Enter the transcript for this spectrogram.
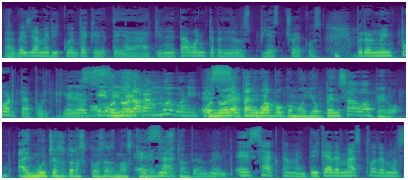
tal vez ya me di cuenta que tiene tan bonita, pero tiene los pies chuecos, pero no importa porque pero tiene no letra muy bonita. O no era tan guapo como yo pensaba, pero hay muchas otras cosas más que me gustan. Exactamente, exactamente, y que además podemos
